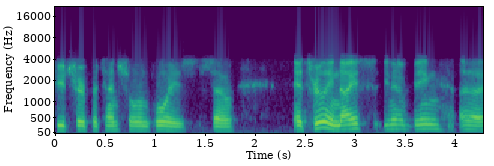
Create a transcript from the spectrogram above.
future potential employees. So it's really nice, you know, being a,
